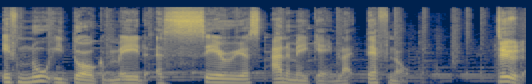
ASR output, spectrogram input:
if Naughty Dog made a serious anime game like Death Note? Dude,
